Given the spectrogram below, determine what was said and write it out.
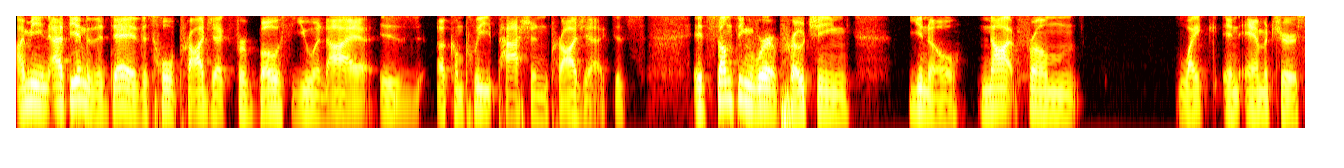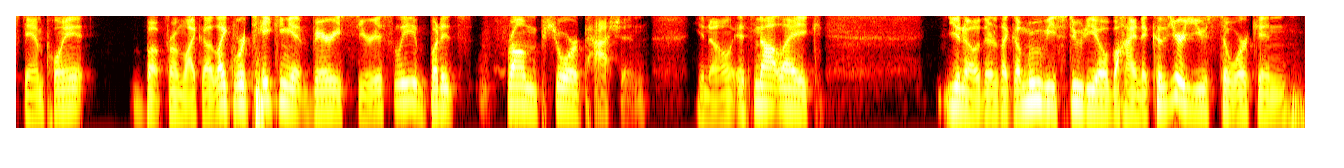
i mean at the end of the day this whole project for both you and i is a complete passion project it's it's something we're approaching you know not from like an amateur standpoint but from like a like we're taking it very seriously but it's from pure passion you know it's not like you know there's like a movie studio behind it because you're used to working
